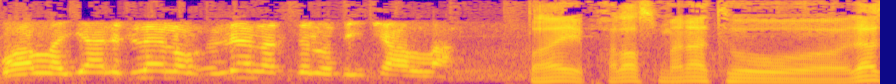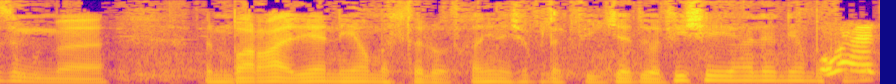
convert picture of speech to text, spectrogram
والله جالس لين لين الثلث إن شاء الله. طيب خلاص معناته لازم المباراة لين يوم الثلاث. خليني أشوف لك في جدول. في شيء لين يوم الثلاث؟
